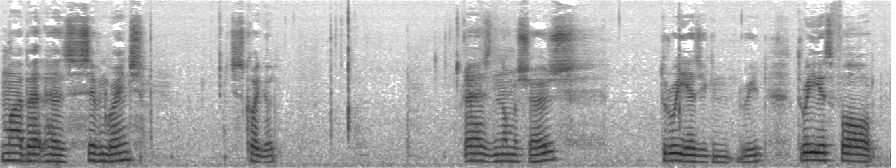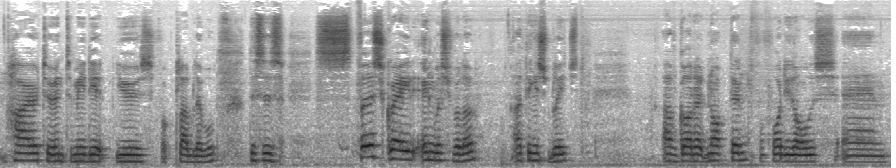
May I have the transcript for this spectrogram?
My bat has 7 grains, which is quite good. As the number shows, 3 as you can read. 3 is for higher to intermediate use for club level. This is first grade English willow. I think it's bleached. I've got it knocked in for $40 and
